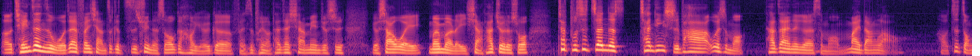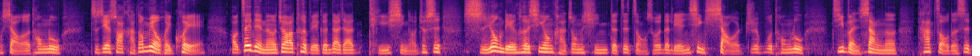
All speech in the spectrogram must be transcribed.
呃，前一阵子我在分享这个资讯的时候，刚好有一个粉丝朋友，他在下面就是有稍微 murmur 了一下，他觉得说，他不是真的餐厅十趴，为什么他在那个什么麦当劳，好这种小额通路直接刷卡都没有回馈？诶，好，这一点呢就要特别跟大家提醒哦，就是使用联合信用卡中心的这种所谓的联信小额支付通路，基本上呢，它走的是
